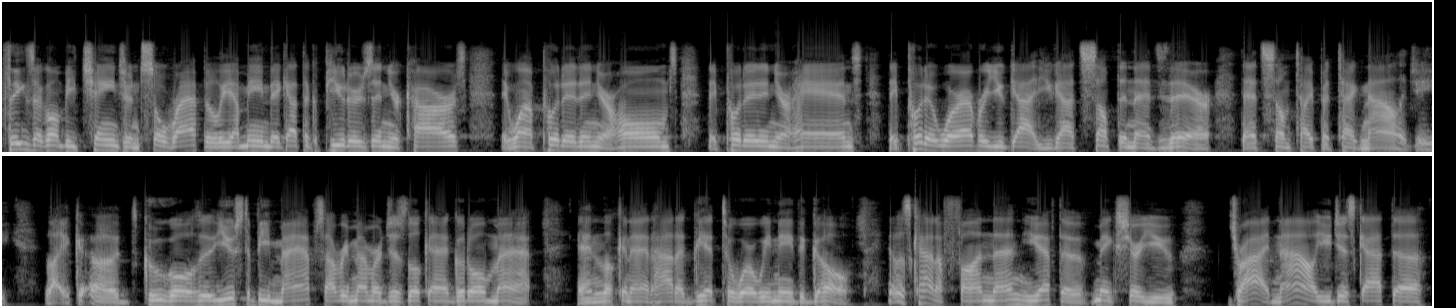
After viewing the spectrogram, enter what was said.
things are going to be changing so rapidly. I mean, they got the computers in your cars. They want to put it in your homes. They put it in your hands. They put it wherever you got. You got something that's there. That's some type of technology. Like uh, Google, it used to be maps. I remember just looking at a good old map and looking at how to get to where we need to go. It was kind of fun then. You have to make sure you drive. Now you just got the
